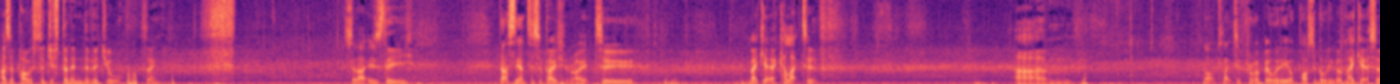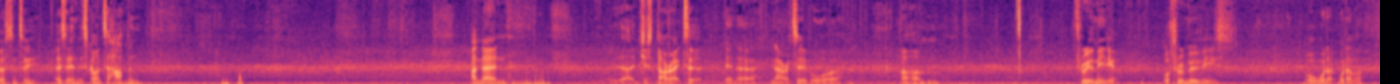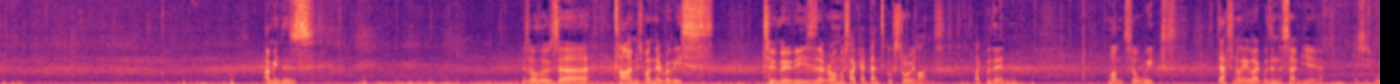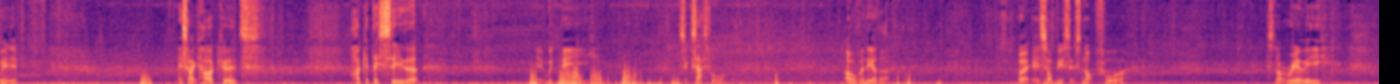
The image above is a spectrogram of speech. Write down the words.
as opposed to just an individual thing. So that is the that's the anticipation, right? To make it a collective. Um, not a collective probability or possibility, but make it a certainty, as in it's going to happen. And then uh, just direct it in a narrative or um, through the media or through movies or whatever. I mean, there's There's all those uh, times when they release two movies that are almost like identical storylines, like within months or weeks. Definitely like within the same year. It's just weird. It's like how could how could they see that it would be successful over the other? But it's obvious it's not for it's not really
